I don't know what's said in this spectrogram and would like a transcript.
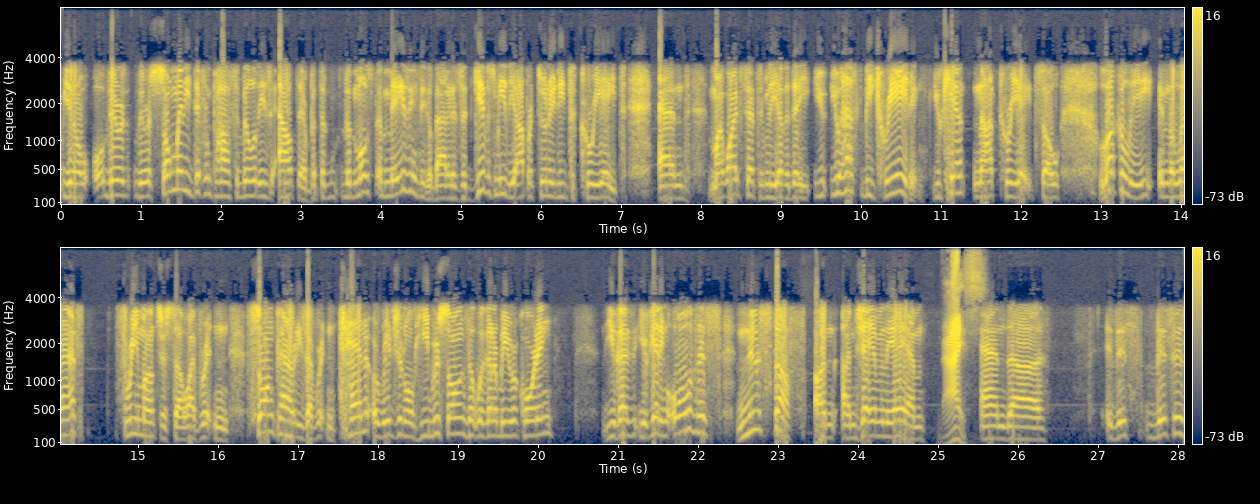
you know, there there are so many different possibilities out there, but the the most amazing thing about it is it gives me the opportunity to create. And my wife said to me the other day, "You you have to be creating. You can't not create." So, luckily, in the last three months or so, I've written song parodies. I've written ten original Hebrew songs that we're going to be recording. You guys, you're getting all of this new stuff on on JM and the AM, Nice. and uh, this this is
